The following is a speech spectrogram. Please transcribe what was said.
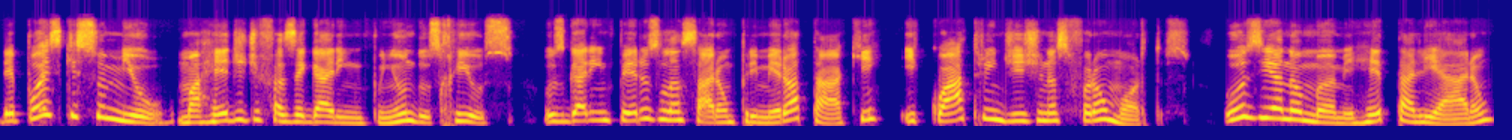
Depois que sumiu uma rede de fazer garimpo em um dos rios, os garimpeiros lançaram o primeiro ataque e quatro indígenas foram mortos. Os Yanomami retaliaram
